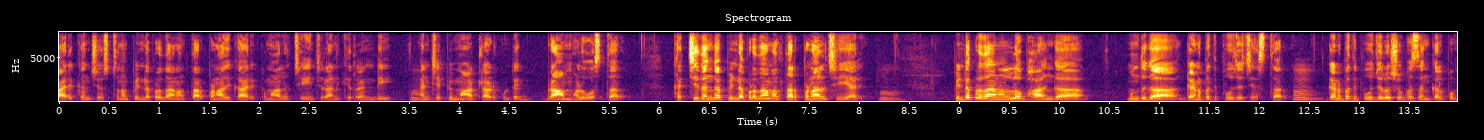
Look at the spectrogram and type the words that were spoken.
కార్యక్రమం చేస్తున్నాం. పిండ ప్రదానం తర్పణాది కార్యక్రమాలు చేయించడానికి రండి అని చెప్పి మాట్లాడుకుంటే బ్రాహ్మణులు వస్తారు. ఖచ్చితంగా పిండ ప్రదానాలు తర్పణాలు చేయాలి. పిండ ప్రదానంలో భాగంగా ముందుగా గణపతి పూజ చేస్తారు. గణపతి పూజలో శుభ సంకల్పం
